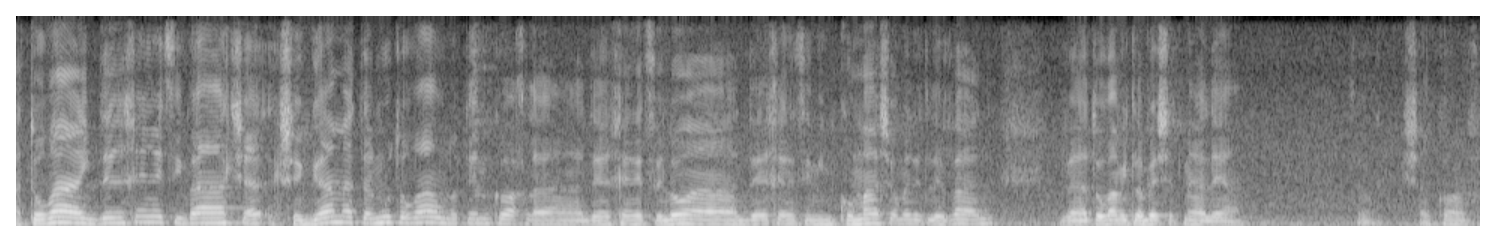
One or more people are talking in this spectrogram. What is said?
התורה עם דרך ארץ היא באה כש, כשגם התלמוד תורה הוא נותן כוח לדרך ארץ ולא הדרך ארץ היא מין קומה שעומדת לבד והתורה מתלבשת מעליה. זהו, יישר כוח.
